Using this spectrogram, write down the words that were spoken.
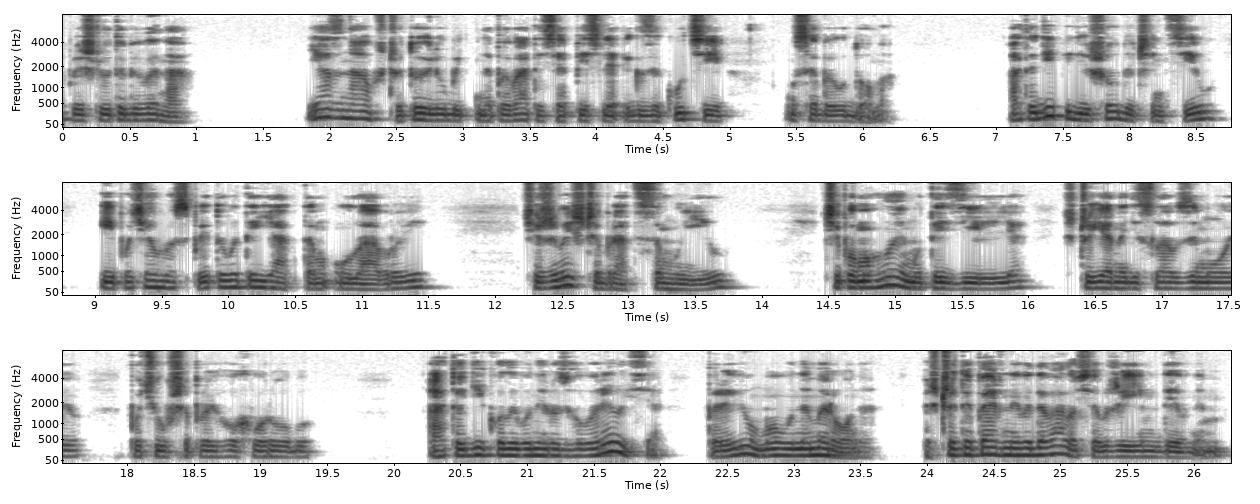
пришлю тобі вина. Я знав, що той любить напиватися після екзекуції у себе удома. А тоді підійшов до ченців і почав розпитувати, як там у Лаврові, чи живий ще брат Самуїл, чи помогло йому те зілля, що я надіслав зимою, почувши про його хворобу. А тоді, коли вони розговорилися, перевів мову на Мирона, що тепер не видавалося вже їм дивним.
